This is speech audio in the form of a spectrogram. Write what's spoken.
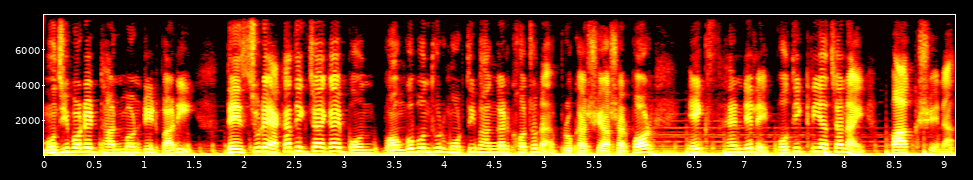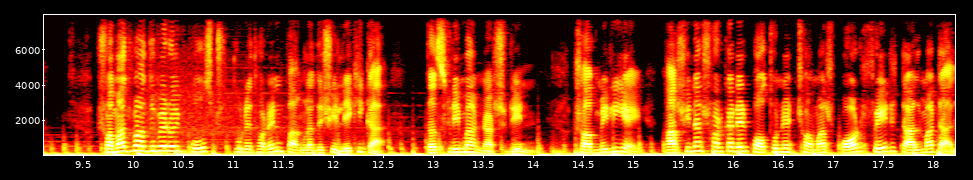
মুজিবরের ধানমন্ডির বাড়ি, দেশজুড়ে একাধিক জায়গায় বঙ্গবন্ধুর মূর্তি ভাঙ্গার ঘটনা প্রকাশ্যে আসার পর এক্স হ্যান্ডেলে প্রতিক্রিয়া জানায় পাক সেনা। সমাজ মাধ্যমের ওই পোস্ট তুলে ধরেন বাংলাদেশি লেখিকা তসলিমা নাসরিন। সব মিলিয়ে হাসিনা সরকারের পতনের ছমাস পর ফের টালমাটাল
